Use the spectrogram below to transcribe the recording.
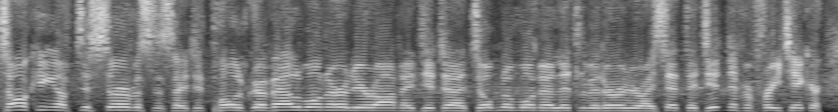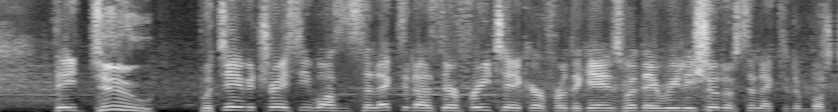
talking of disservices, I did Paul Greville one earlier on. I did uh, Dublin one a little bit earlier. I said they didn't have a free taker. They do. But David Treacy wasn't selected as their free taker for the games when they really should have selected him. But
